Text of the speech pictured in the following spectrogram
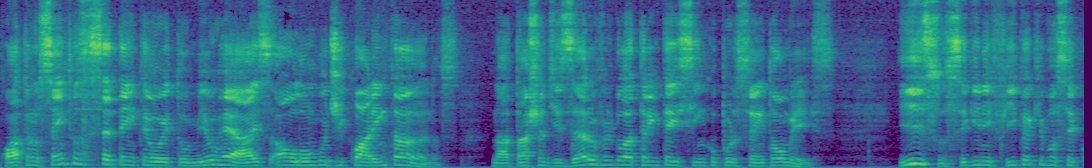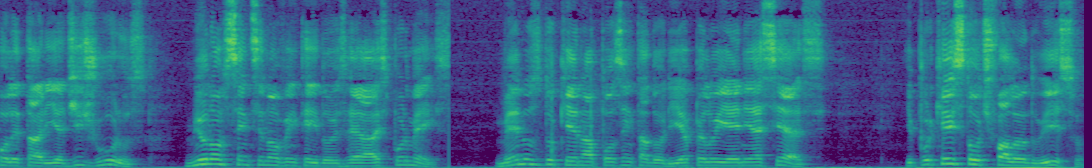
478 mil reais ao longo de 40 anos, na taxa de 0,35% ao mês. Isso significa que você coletaria de juros 1.992 reais por mês, menos do que na aposentadoria pelo INSS. E por que estou te falando isso?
